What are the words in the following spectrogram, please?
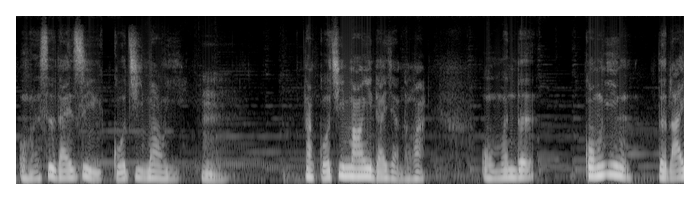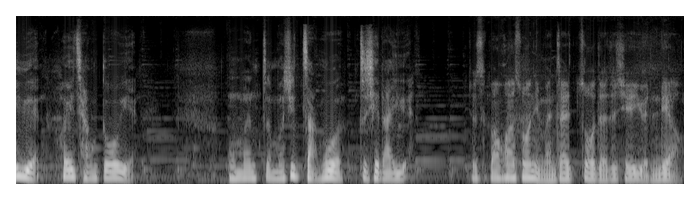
我们是来自于国际贸易。嗯，那国际贸易来讲的话，我们的供应的来源非常多元，我们怎么去掌握这些来源？就是包括说你们在做的这些原料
